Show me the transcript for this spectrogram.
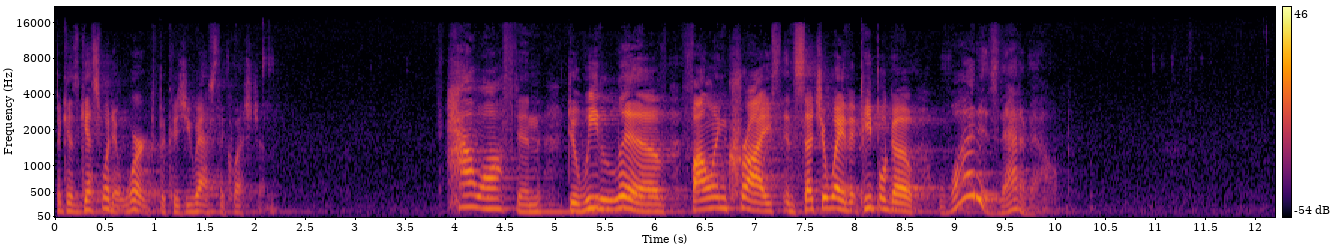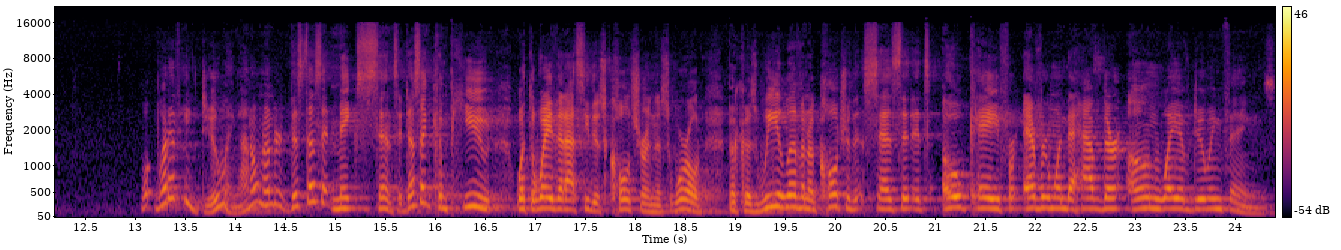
Because guess what? It worked because you asked the question. How often do we live following Christ in such a way that people go, What is that about? What are they doing? I don't under this doesn't make sense. It doesn't compute with the way that I see this culture in this world because we live in a culture that says that it's okay for everyone to have their own way of doing things.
